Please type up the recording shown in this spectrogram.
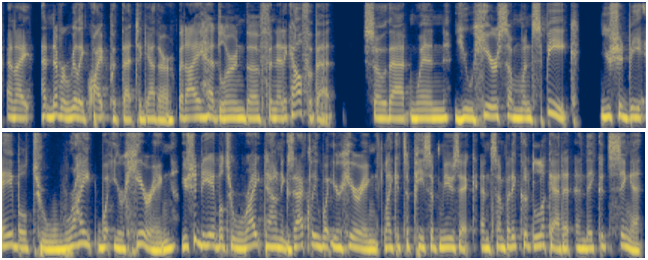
and I had never really quite put that together. But I had learned the phonetic alphabet so that when you hear someone speak, you should be able to write what you're hearing. You should be able to write down exactly what you're hearing, like it's a piece of music, and somebody could look at it and they could sing it.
